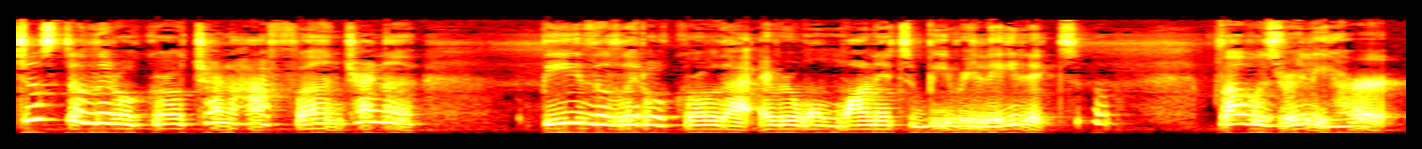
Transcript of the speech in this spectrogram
just a little girl trying to have fun, trying to be the little girl that everyone wanted to be related to. But I was really hurt.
